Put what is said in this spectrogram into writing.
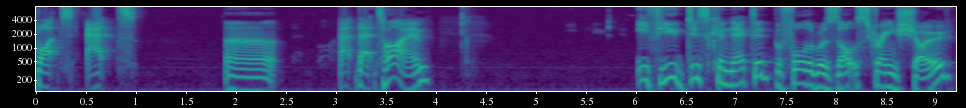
but at uh, at that time, if you disconnected before the results screen showed,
